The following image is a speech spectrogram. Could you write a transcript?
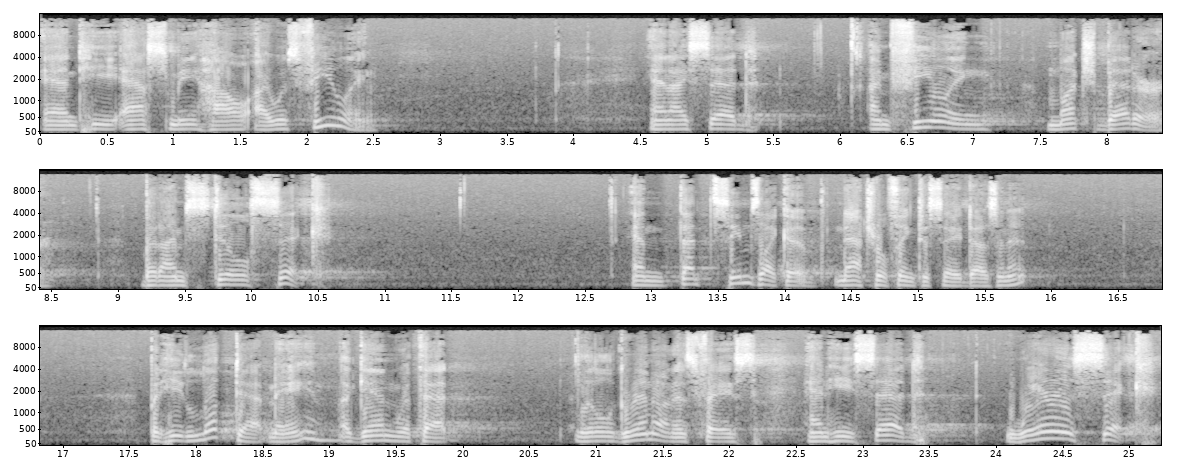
and he asked me how I was feeling. And I said, I'm feeling much better, but I'm still sick. And that seems like a natural thing to say, doesn't it? But he looked at me, again with that little grin on his face, and he said, Where is sick?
